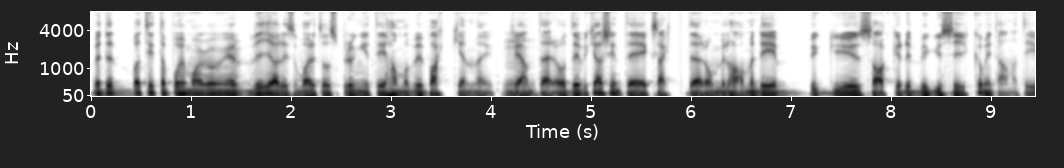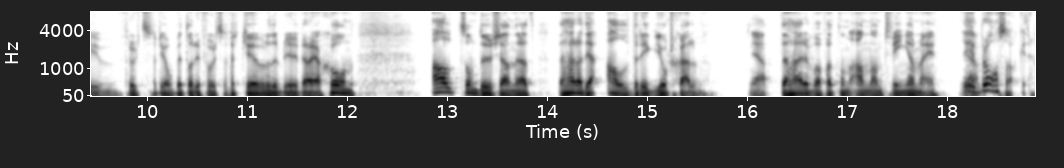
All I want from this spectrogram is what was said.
Vet du, bara titta på hur många gånger vi har liksom varit och sprungit i Hammarbybacken med klienter. Och det är väl kanske inte exakt det de vill ha, men det bygger ju saker, det bygger psyke om inte annat. Det är ju fruktansvärt jobbigt och det är fruktansvärt kul och det blir variation. Allt som du känner att det här hade jag aldrig gjort själv. Ja. Det här är bara för att någon annan tvingar mig. Det är Ja. bra saker.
